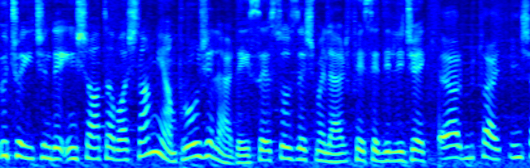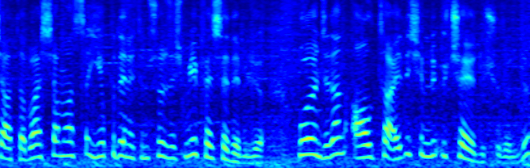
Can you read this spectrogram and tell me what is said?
3 ay içinde inşaata başlanmayan projelerde ise sözleşmeler feshedilecek. Eğer müteahhit inşaata başlamazsa yapı denetim sözleşmeyi feshedebiliyor. Bu önceden 6 aydı şimdi 3 aya düşürüldü.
